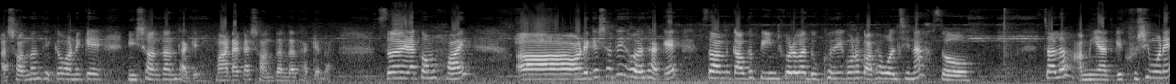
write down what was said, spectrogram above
আর সন্তান থেকেও অনেকে নিঃসন্তান থাকে। মা ডাকার সন্তানরা থাকে না। তো এরকম হয়। অনেকের সাথেই হয়ে থাকে। তো আমি কাউকে প্রিন্ট করে বা দুঃখ দিয়ে কোনো কথা বলছি না। তো চলো আমি আজকে খুশি মনে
